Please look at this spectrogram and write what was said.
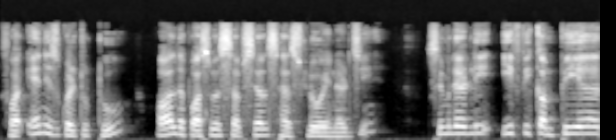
For n is equal to 2, all the possible subshells has low energy Similarly, if we compare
